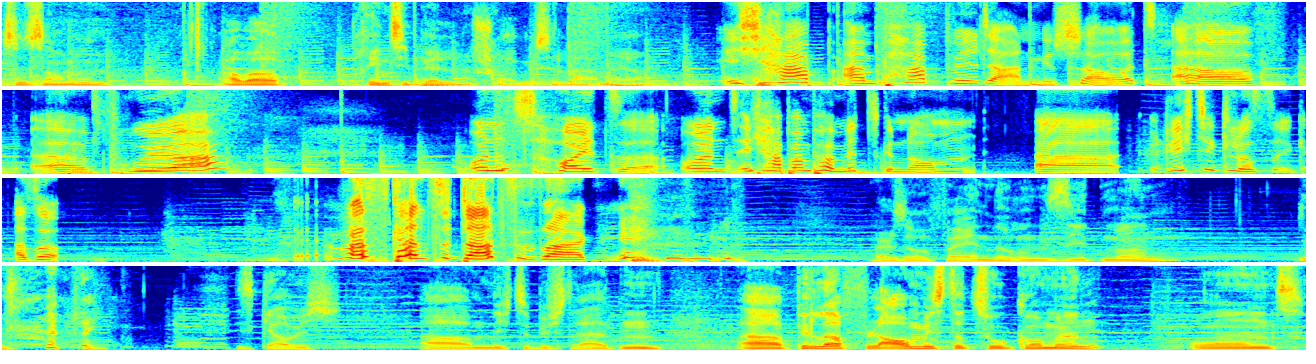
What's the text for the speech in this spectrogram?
zusammen. Aber prinzipiell schreibe ich es alleine, ja. Ich habe ein paar Bilder angeschaut, äh, äh, früher und heute. Und ich habe ein paar mitgenommen. Äh, richtig lustig. Also, was kannst du dazu sagen? Also Veränderungen sieht man. ist, glaube ich, ähm, nicht zu bestreiten. Äh, Billa Flaum ist dazugekommen und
